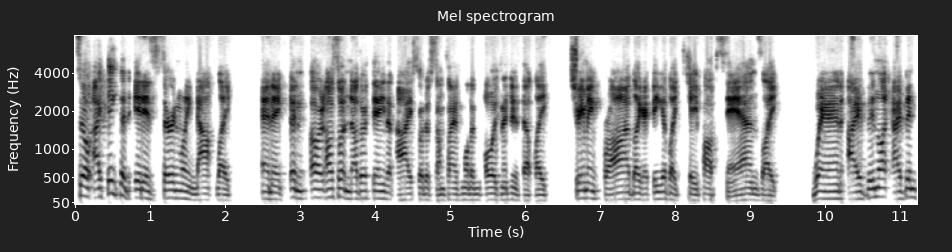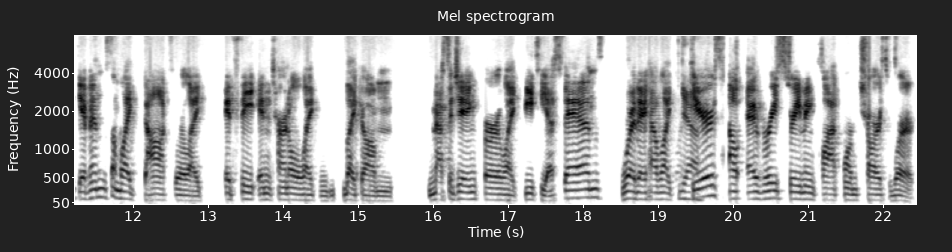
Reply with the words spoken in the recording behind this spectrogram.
So I think that it is certainly not like and it, oh, and also another thing that I sort of sometimes want to always mention is that like streaming fraud, like I think of like K-pop stands, like when I've been like I've been given some like docs where like it's the internal like like um messaging for like BTS fans where they have like yeah. here's how every streaming platform charts work.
